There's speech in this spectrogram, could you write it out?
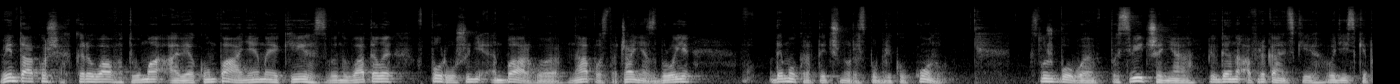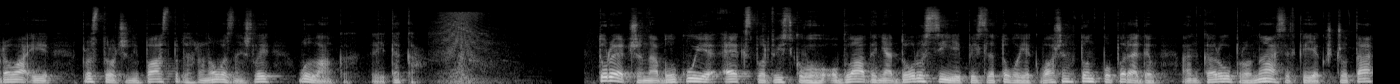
Він також керував двома авіакомпаніями, які звинуватили в порушенні ембарго на постачання зброї в Демократичну Республіку Конго. Службове посвідчення, південноафриканські водійські права і прострочений паспорт Гранова знайшли в уламках літака. Туреччина блокує експорт військового обладнання до Росії після того, як Вашингтон попередив Анкару про наслідки, якщо та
